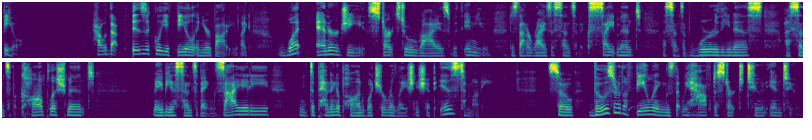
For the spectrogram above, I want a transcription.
feel? How would that physically feel in your body? Like, what energy starts to arise within you? Does that arise a sense of excitement, a sense of worthiness, a sense of accomplishment, maybe a sense of anxiety, depending upon what your relationship is to money? So, those are the feelings that we have to start to tune into.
